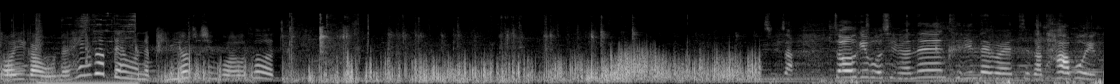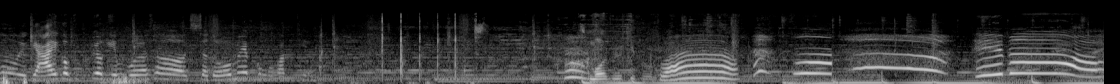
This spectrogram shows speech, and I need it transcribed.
저희가 오늘 행사 때문에 빌려주신 거여서 진짜 저기 보시면은 그린데벨트가 다 보이고 여기 아이거 북벽이 보여서 진짜 너무 예쁜 것 같아요 우와. 대박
